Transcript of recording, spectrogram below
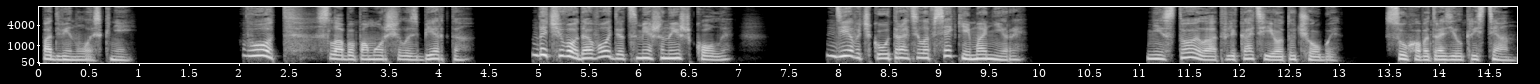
подвинулась к ней. «Вот», — слабо поморщилась Берта, — «до чего доводят смешанные школы? Девочка утратила всякие манеры». «Не стоило отвлекать ее от учебы, сухо возразил Кристиан.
